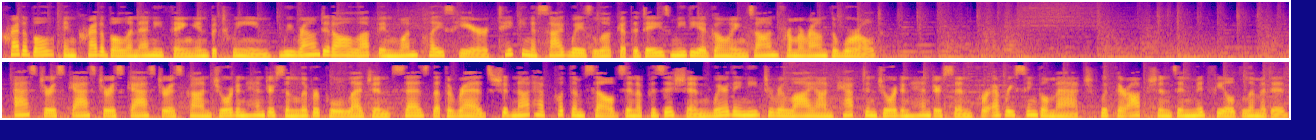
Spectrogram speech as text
Credible, incredible and anything in between, we round it all up in one place here, taking a sideways look at the day's media goings on from around the world. Asterisk asterisk asterisk on Jordan Henderson Liverpool legend says that the Reds should not have put themselves in a position where they need to rely on captain Jordan Henderson for every single match, with their options in midfield limited.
